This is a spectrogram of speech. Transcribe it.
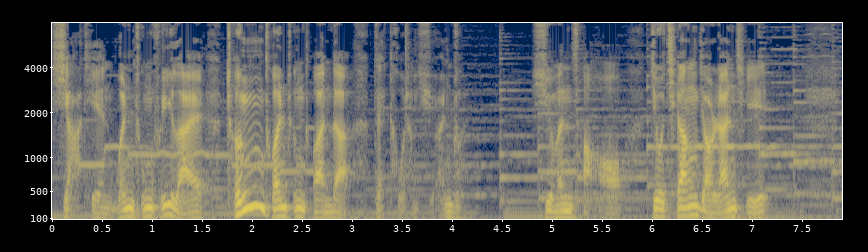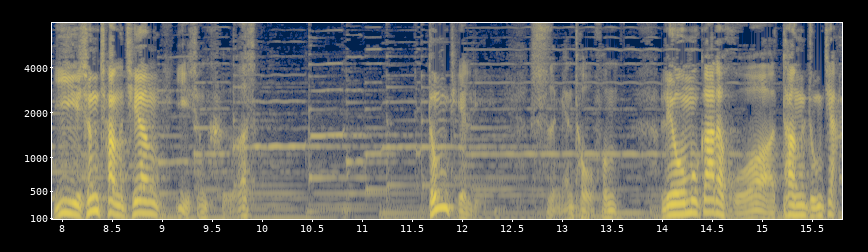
夏天蚊虫飞来，成团成团的在头上旋转，熏蚊草就墙角燃起，一声唱腔，一声咳嗽。冬天里，四面透风，柳木疙瘩火当中架起，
